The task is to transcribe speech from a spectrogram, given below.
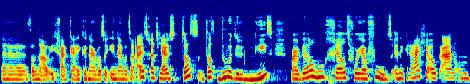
Uh, van nou, ik ga kijken naar wat er in en wat eruit gaat. Juist dat, dat doe ik dus niet. Maar wel hoe geld voor jou voelt. En ik raad je ook aan om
